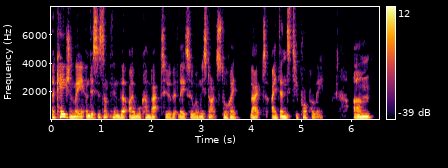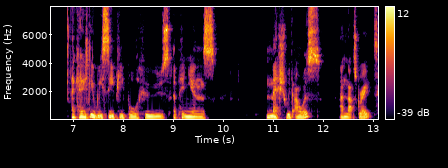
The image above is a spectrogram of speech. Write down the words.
occasionally, and this is something that I will come back to a bit later when we start to talk about identity properly, um, occasionally we see people whose opinions mesh with ours, and that's great.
